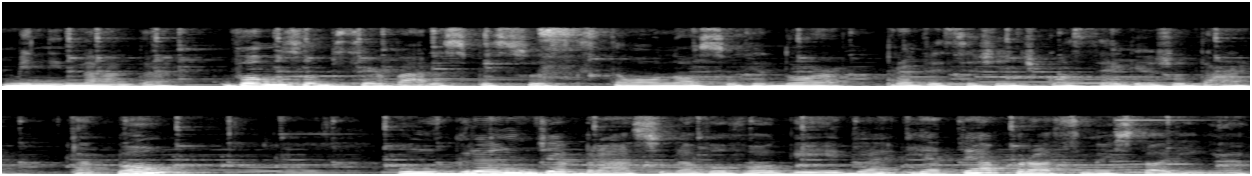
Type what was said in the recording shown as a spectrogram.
meninada, vamos observar as pessoas que estão ao nosso redor para ver se a gente consegue ajudar, tá bom? Um grande abraço da vovó Guega e até a próxima historinha.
